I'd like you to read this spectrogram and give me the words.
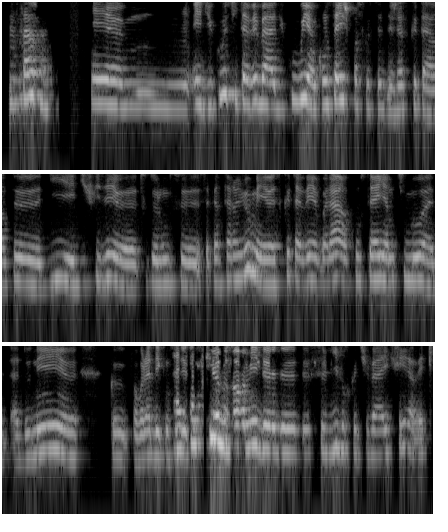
c'est ça. Et, euh, et du coup, si tu avais, bah, du coup, oui, un conseil, je pense que c'est déjà ce que tu as un peu dit et diffusé euh, tout au long de cette interview, mais est-ce que tu avais voilà, un conseil, un petit mot à, donner euh, que, enfin, voilà, des conseils de lecture, hormis de, de, de, ce livre que tu vas écrire avec,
